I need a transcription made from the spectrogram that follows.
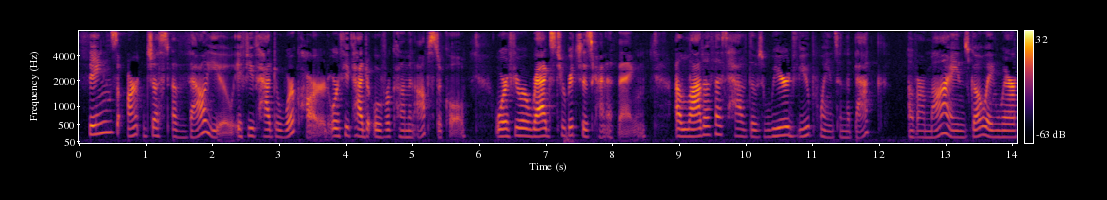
Things aren't just of value if you've had to work hard or if you've had to overcome an obstacle or if you're a rags to riches kind of thing a lot of us have those weird viewpoints in the back of our minds going where,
